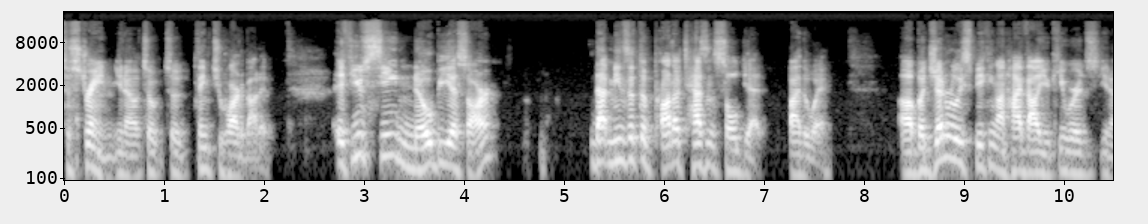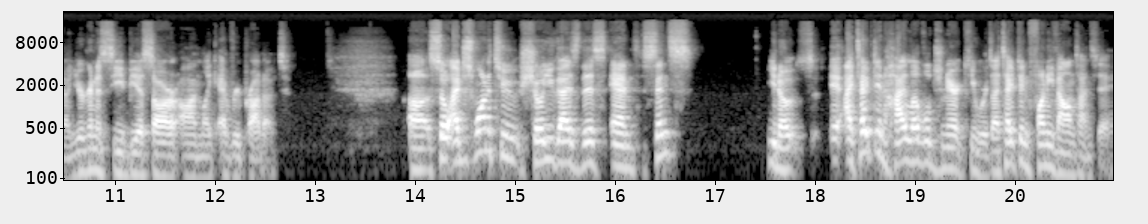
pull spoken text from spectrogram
to strain, you know, to, to think too hard about it. If you see no BSR, that means that the product hasn't sold yet, by the way. Uh, but generally speaking, on high value keywords, you know, you're going to see BSR on like every product. Uh, so I just wanted to show you guys this. And since, you know, eh, I typed in high level generic keywords, I typed in funny Valentine's Day.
